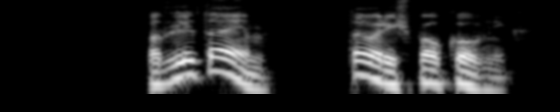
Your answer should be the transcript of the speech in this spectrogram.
«Подлетаем, товарищ полковник».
